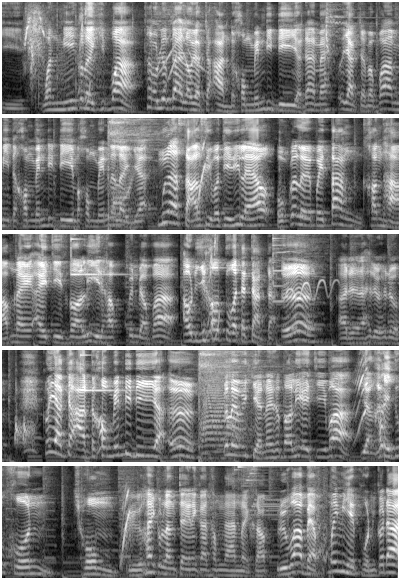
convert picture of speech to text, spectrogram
ที วันนี้ก็เลยคิดว่าถ้าเราเลือกได้เราอยากจะอ่านแต่คอมเมนต์ดีๆอะได้ไหมเราอยากจะแบบว่ามีแต่คอมเมนต์ดีๆมาคอมเมนต์อะไรเงี้ย เมื่อ30นาทีที่แล้ว ผมก็เลยไปตั้งคำถามใน IG Story นะครับ เป็นแบบว่าเอาดีเข้าตัวจะจัดอะเอออะเดี๋ยวนะให้ดูให้ดู ก็อยากจะอ่านแต่คอมเมนต์ดีๆอะเออ ก็เลยไปเขียนใน Story IG ว่า อยากให้ทุกคนชม หรือให้กำลังใจในการทำงานหน่อยครับ หรือว่าแบบไม่มีเหตุผลก็ได้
